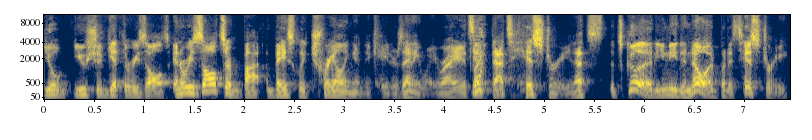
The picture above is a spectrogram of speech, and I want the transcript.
you'll you should get the results. And results are ba- basically trailing indicators anyway, right? It's Yeah. like that's history. That's it's good. You need to know it, but it's history.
